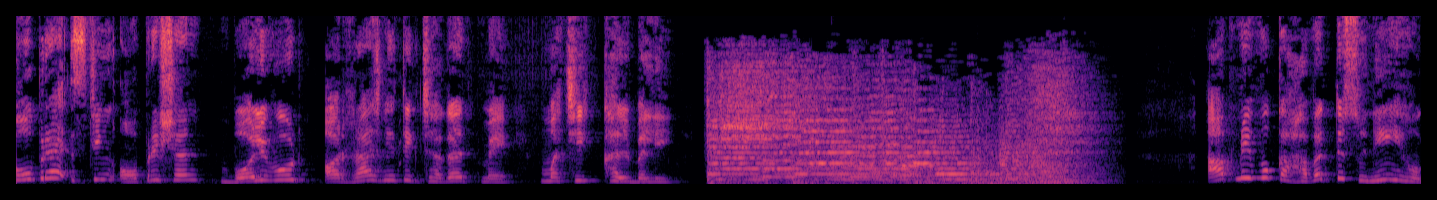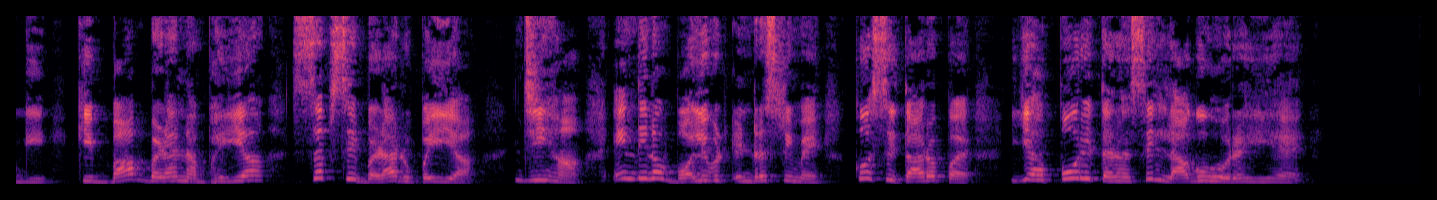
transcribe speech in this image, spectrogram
Cobra sting operation Bollywood और राजनीतिक जगत में मची खलबली। आपने वो कहावत तो सुनी ही होगी कि बाप बड़ा ना भैया, सबसे बड़ा रुपया। जी हाँ इन दिनों बॉलीवुड इंडस्ट्री में कुछ सितारों पर यह पूरी तरह से लागू हो रही है।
